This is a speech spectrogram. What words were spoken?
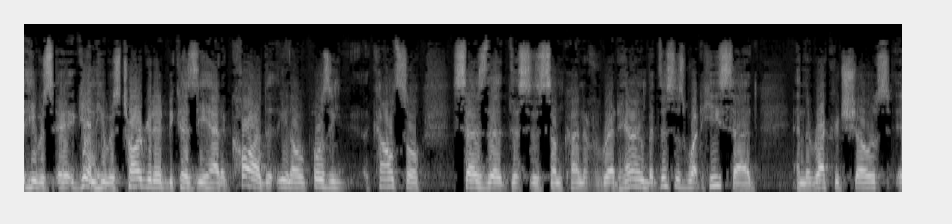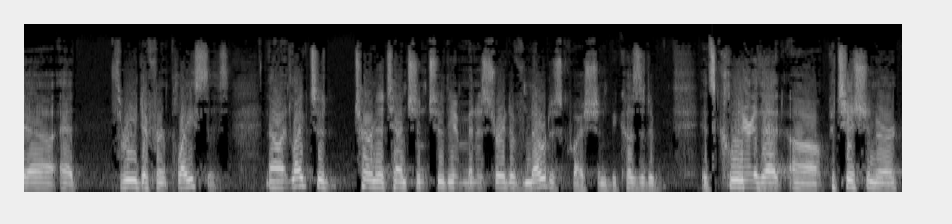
he was again he was targeted because he had a car that you know opposing counsel says that this is some kind of red herring but this is what he said and the record shows uh, at three different places now i'd like to turn attention to the administrative notice question because it, it's clear that uh, petitioner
